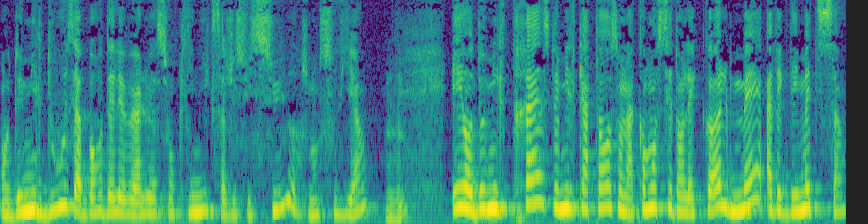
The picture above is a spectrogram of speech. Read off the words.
en 2012 abordait l'évaluation clinique, ça je suis sûre, je m'en souviens. Mhm. Et en 2013-2014, on a commencé dans l'école, mais avec des médecins.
